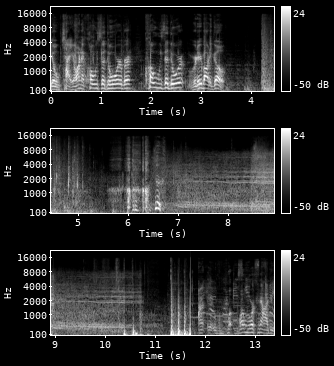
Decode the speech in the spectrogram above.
yo, chat, you wanna close the door, bro? Close the door. Where'd everybody go? I- uh, what, what more can I do?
